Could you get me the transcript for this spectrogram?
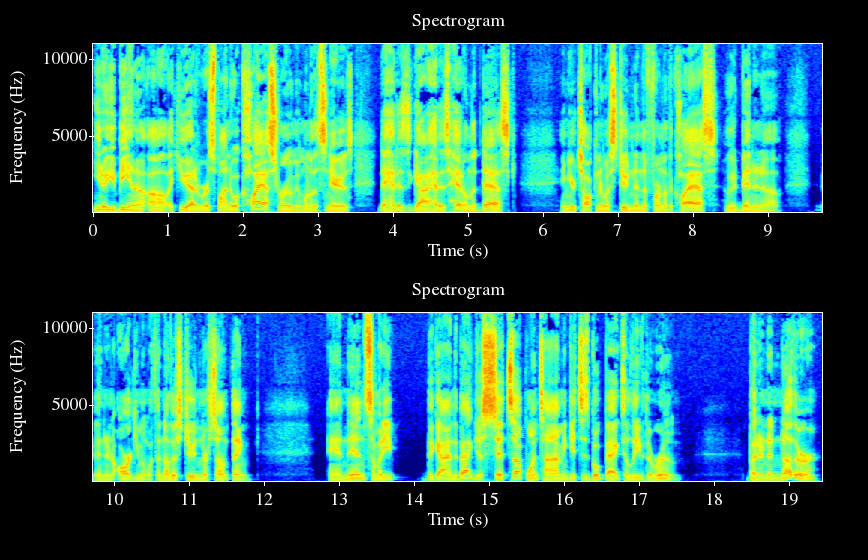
You know, you'd be in a, uh, like you had to respond to a classroom in one of the scenarios. They had his guy had his head on the desk and you're talking to a student in the front of the class who had been in a in an argument with another student or something. And then somebody the guy in the back just sits up one time and gets his book bag to leave the room. But in another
